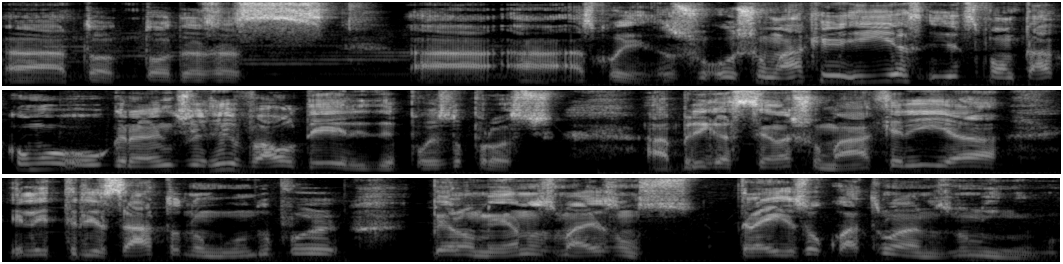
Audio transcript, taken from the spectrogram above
ah, to- todas as, a- a- as corridas. O Schu- O Schumacher ia, ia despontar como o grande rival dele depois do Prost. A briga Senna-Schumacher ia eletrizar todo mundo por pelo menos mais uns três ou quatro anos, no mínimo.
